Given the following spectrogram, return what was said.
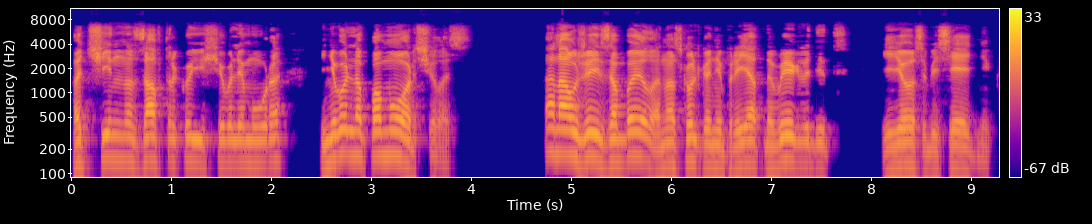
от чинно завтракающего лемура и невольно поморщилась. Она уже и забыла, насколько неприятно выглядит ее собеседник.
